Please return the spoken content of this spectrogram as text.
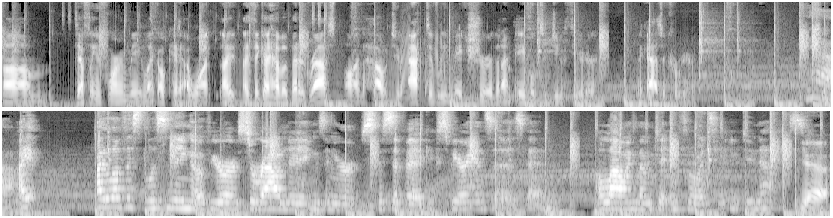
um, definitely informing me like okay i want I, I think i have a better grasp on how to actively make sure that i'm able to do theater like as a career Yeah, I I love this listening of your surroundings and your specific experiences and allowing them to influence what you do next. yeah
